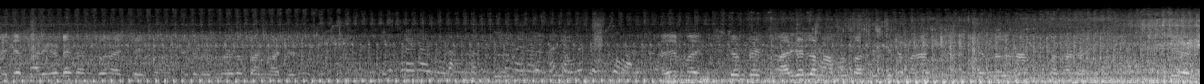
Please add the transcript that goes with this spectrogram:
అయితే మరిగడ్డ కనుక్కొని వచ్చేసి అయితే రెండు పని పట్టాడు ఎప్పుడైనా కూడా ప్రతి దూరమైనా కూడా హెల్మెట్ పెట్టుకోవాలి అదే మరి సిస్టమ్ పెట్టి మరిగడ్డ మా అమ్మ బస్సు ఇచ్చి మన చెరువులో నాకు పని పట్టాడు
